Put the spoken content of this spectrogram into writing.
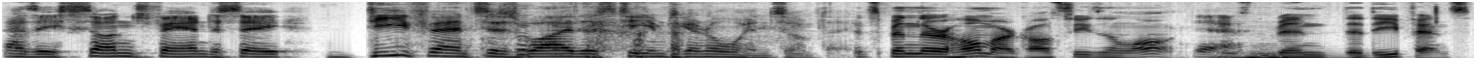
as a Suns fan to say defense is why this team's going to win something. It's been their hallmark all season long. Yeah. It's been the defense.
